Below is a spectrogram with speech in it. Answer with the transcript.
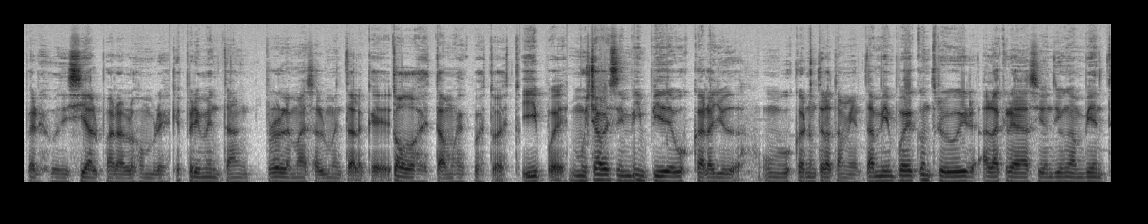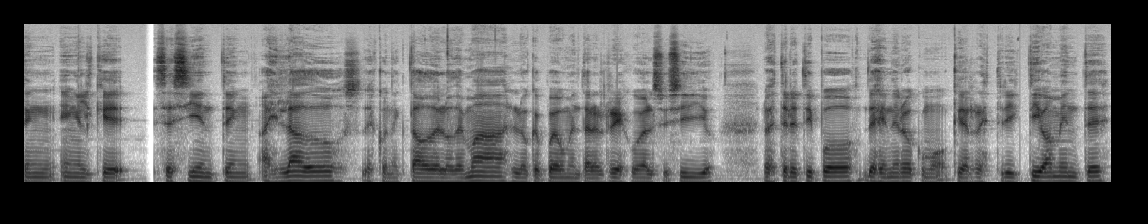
perjudicial para los hombres que experimentan problemas de salud mental, que todos estamos expuestos a esto. Y pues muchas veces impide buscar ayuda, buscar un tratamiento. También puede contribuir a la creación de un ambiente en, en el que se sienten aislados, desconectados de los demás, lo que puede aumentar el riesgo del suicidio. Los estereotipos de género como que restrictivamente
